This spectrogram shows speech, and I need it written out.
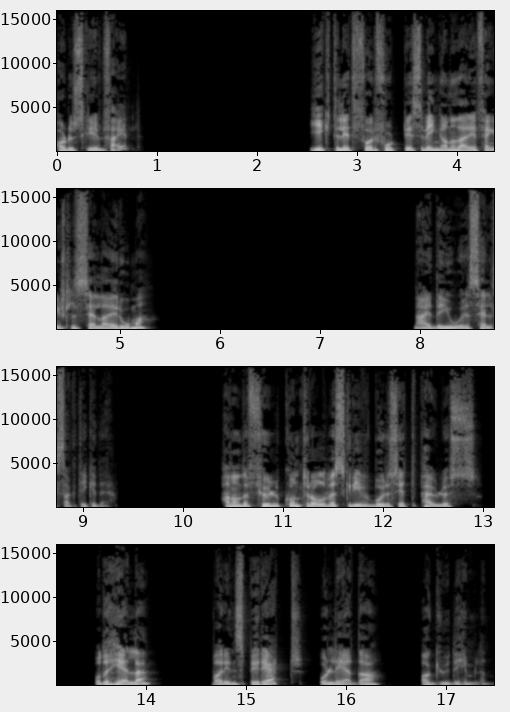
Har du skrevet feil? Gikk det litt for fort i svingene der i fengselscella i Roma? Nei, det gjorde selvsagt ikke det. Han hadde full kontroll ved skrivebordet sitt, Paulus, og det hele var inspirert og leda av Gud i himmelen.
